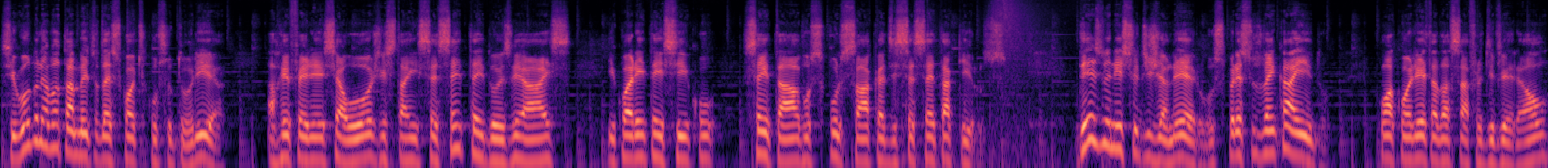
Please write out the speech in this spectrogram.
Segundo o levantamento da Scott Consultoria, a referência hoje está em R$ 62,45 por saca de 60 quilos. Desde o início de janeiro, os preços vêm caindo, com a colheita da safra de verão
